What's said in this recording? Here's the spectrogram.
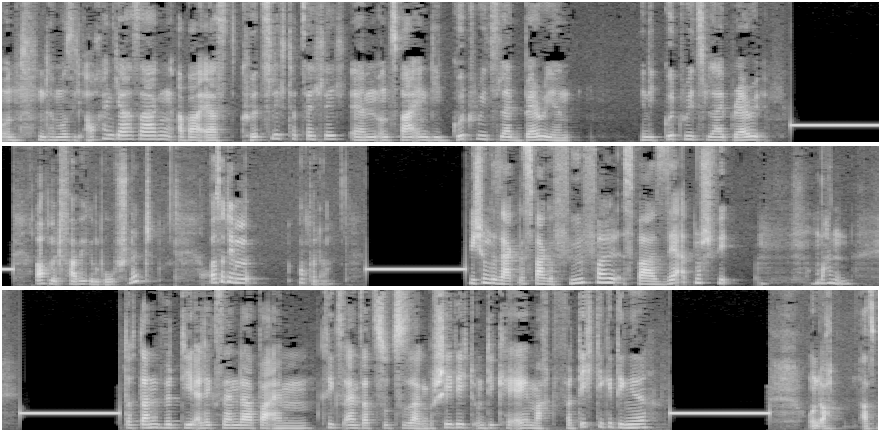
Und da muss ich auch ein Ja sagen, aber erst kürzlich tatsächlich. Ähm, und zwar in die Goodreads Librarian. In die Goodreads Library. Auch mit farbigem Buchschnitt. Außerdem. Hoppala. Wie schon gesagt, es war gefühlvoll, es war sehr atmosphärisch. Oh Mann. Doch dann wird die Alexander bei einem Kriegseinsatz sozusagen beschädigt und die KA macht verdächtige Dinge. Und auch, also,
